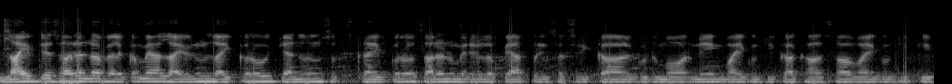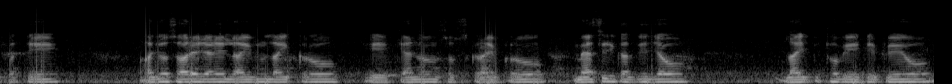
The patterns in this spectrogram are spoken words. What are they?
ਲਾਈਵ ਤੇ ਸਾਰਿਆਂ ਦਾ ਵੈਲਕਮ ਹੈ। ਲਾਈਵ ਨੂੰ ਲਾਈਕ ਕਰੋ, ਚੈਨਲ ਨੂੰ ਸਬਸਕ੍ਰਾਈਬ ਕਰੋ। ਸਾਰਿਆਂ ਨੂੰ ਮੇਰੇ ਵੱਲੋਂ ਪਿਆਰ ਭਰੀ ਸਤਿ ਸ੍ਰੀ ਅਕਾਲ, ਗੁੱਡ ਮਾਰਨਿੰਗ, ਵਾਹਿਗੁਰੂ ਜੀ ਕਾ ਖਾਲਸਾ, ਵਾਹਿਗੁਰੂ ਜੀ ਕੀ ਫਤਿਹ। ਆਜੋ ਸਾਰੇ ਜਣੇ ਲਾਈਵ ਨੂੰ ਲਾਈਕ ਕਰੋ ਤੇ ਚੈਨਲ ਨੂੰ ਸਬਸਕ੍ਰਾਈਬ ਕਰੋ। ਮੈਸੇਜ ਕਰਦੇ ਜਾਓ। ਲਾਈਵ ਕਿੱਥੋਂ ਵੇਖਦੇ ਪਏ ਹੋ?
